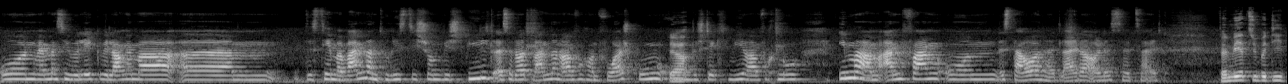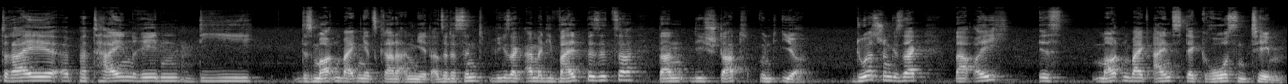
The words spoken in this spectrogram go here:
Und wenn man sich überlegt, wie lange man ähm, das Thema Wandern touristisch schon bespielt, also dort Wandern einfach einen Vorsprung ja. und da stecken wir einfach nur immer am Anfang und es dauert halt leider alles seit Zeit. Wenn wir jetzt über die drei äh, Parteien reden, die das Mountainbiken jetzt gerade angeht. Also das sind, wie gesagt, einmal die Waldbesitzer, dann die Stadt und ihr. Du hast schon gesagt, bei euch ist Mountainbike eins der großen Themen,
